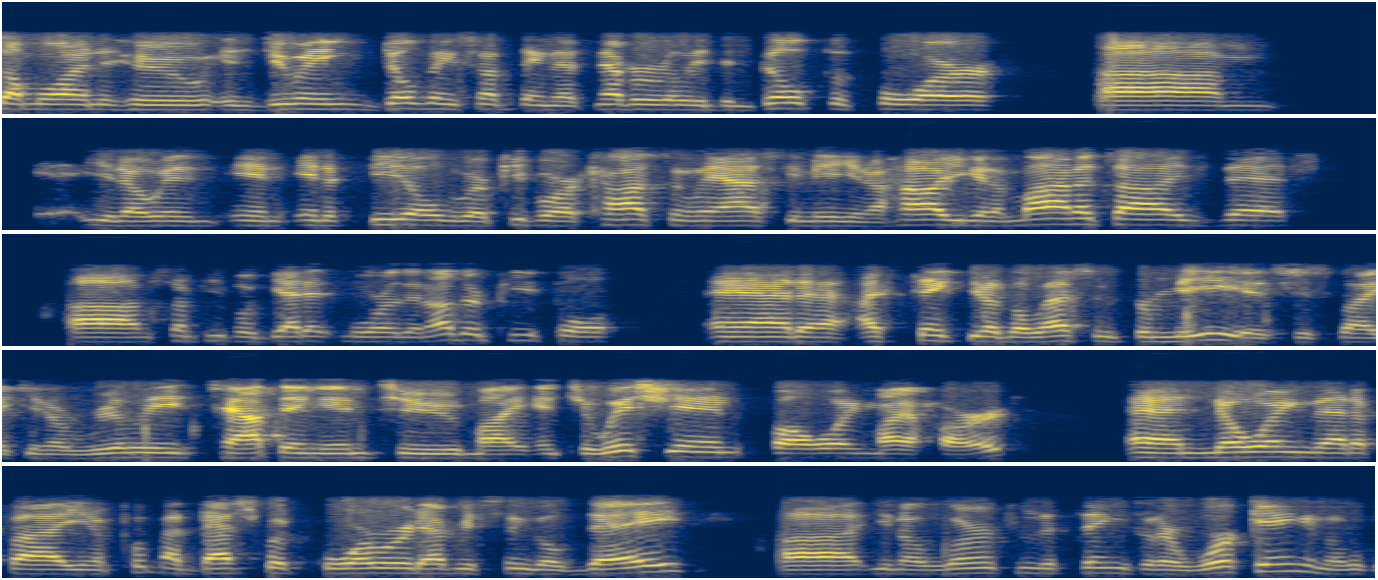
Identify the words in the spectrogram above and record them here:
someone who is doing building something that's never really been built before, um, you know, in, in, in a field where people are constantly asking me, you know, how are you going to monetize this? Um, some people get it more than other people. And uh, I think, you know, the lesson for me is just like, you know, really tapping into my intuition, following my heart, and knowing that if I, you know, put my best foot forward every single day, uh, you know, learn from the things that are working and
